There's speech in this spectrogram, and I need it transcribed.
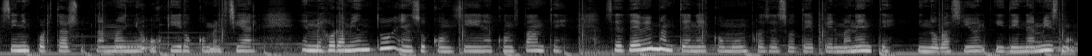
sin importar su tamaño o giro comercial. El mejoramiento en su consigna constante se debe mantener como un proceso de permanente innovación y dinamismo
